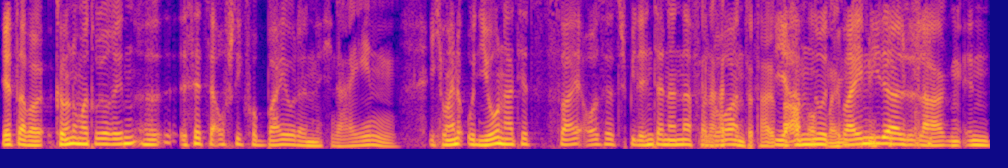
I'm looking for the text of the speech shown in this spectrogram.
Jetzt aber, können wir nochmal drüber reden? Äh, ist jetzt der Aufstieg vorbei oder nicht? Nein. Ich meine, Union hat jetzt zwei Auswärtsspiele hintereinander verloren. Die haben nur zwei Knie. Niederlagen in,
